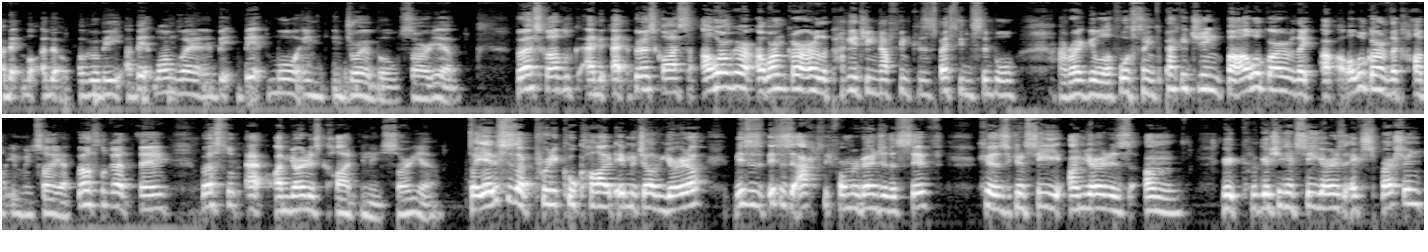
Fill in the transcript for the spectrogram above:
a bit it will be a bit longer and a bit bit more in, enjoyable. So yeah. First guys, look at, at first guys. I won't go. I won't go over the packaging, nothing, because it's basically the simple and regular Link packaging. But I will go over the. I, I will go over the card image. So yeah, first look at the. First look at um, Yoda's card image. So yeah. So yeah, this is a pretty cool card image of Yoda. This is this is actually from Revenge of the Sith, because you can see um Yoda's um because you can see Yoda's expression,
